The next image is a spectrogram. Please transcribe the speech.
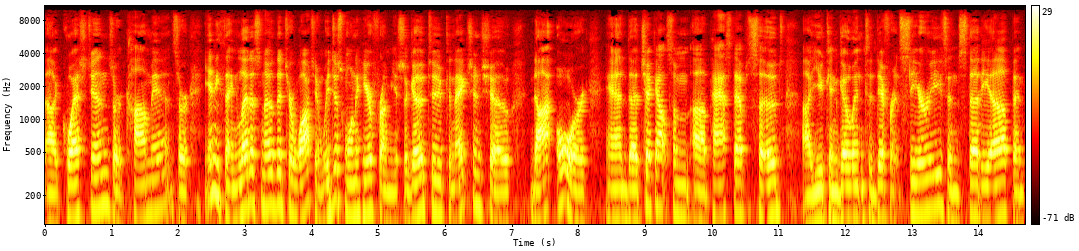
uh, questions or comments or anything. Let us know that you're watching. We just want to hear from you. So go to connectionshow.org and uh, check out some uh, past episodes. Uh, you can go into different series and study up, and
